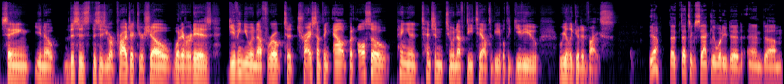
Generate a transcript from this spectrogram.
saying, you know, this is this is your project, your show, whatever it is, giving you enough rope to try something out, but also paying attention to enough detail to be able to give you really good advice. Yeah, that that's exactly what he did, and um,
